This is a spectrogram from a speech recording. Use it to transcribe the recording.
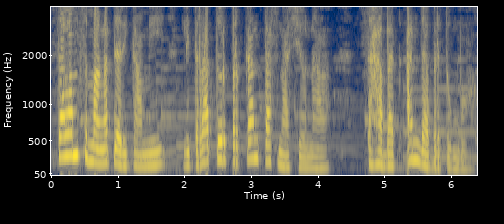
Salam semangat dari kami, literatur perkantas nasional. Sahabat Anda bertumbuh.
